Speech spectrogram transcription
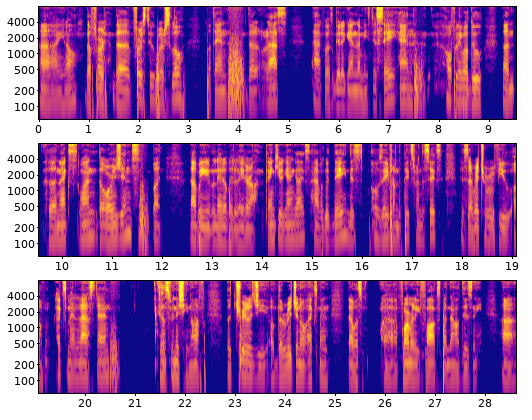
Uh, you know, the first the first two were slow, but then the last act was good again. Let me just say, and hopefully we'll do the the next one, the origins, but that'll be a little bit later on. Thank you again, guys. Have a good day. This is Jose from the Pigs from the Six. This is a retro review of X Men Last Stand. Just finishing off the trilogy of the original X Men that was uh, formerly Fox, but now Disney. Uh,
